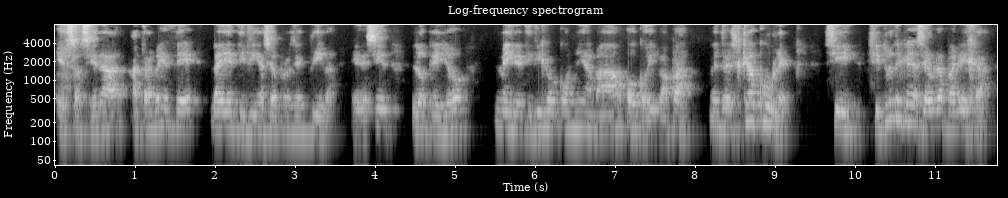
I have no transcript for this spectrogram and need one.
en sociedad a través de la identificación proyectiva, es decir, lo que yo me identifico con mi mamá o con mi papá. Entonces, ¿qué ocurre? Si, si tú te quedas en una pareja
